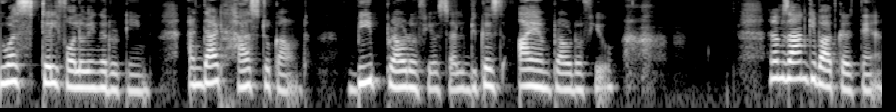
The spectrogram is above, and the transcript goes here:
You are still following a routine and that has to count be proud of yourself because I am proud of you Ramzan کی بات کرتے ہیں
